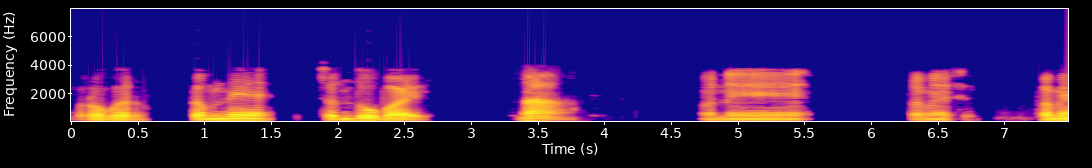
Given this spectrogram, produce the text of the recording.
બરોબર? તમને ચંદુભાઈ હા. અને તમે તમે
